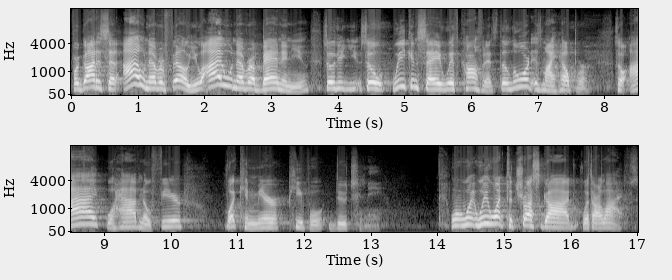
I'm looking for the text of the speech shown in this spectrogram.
For God has said, I will never fail you, I will never abandon you, so that you, so we can say with confidence, The Lord is my helper. So I will have no fear. What can mere people do to me? We, we want to trust God with our lives.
